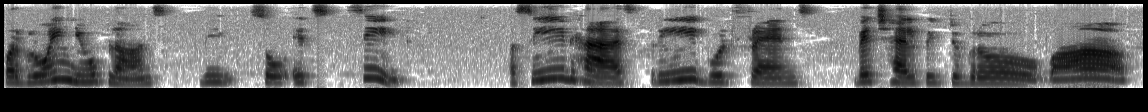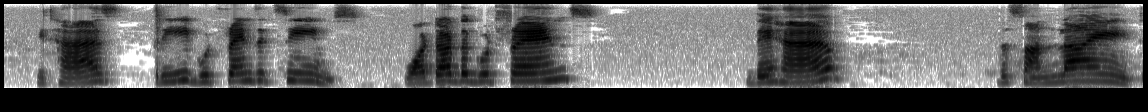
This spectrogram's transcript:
for growing new plants we sow its seed A seed has three good friends which help it to grow. Wow. It has three good friends it seems. What are the good friends? They have the sunlight.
